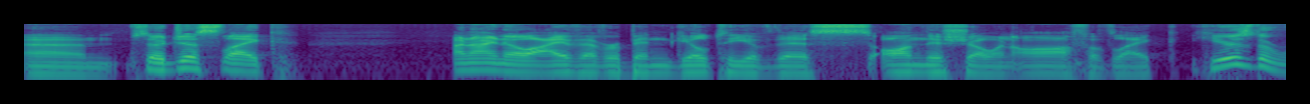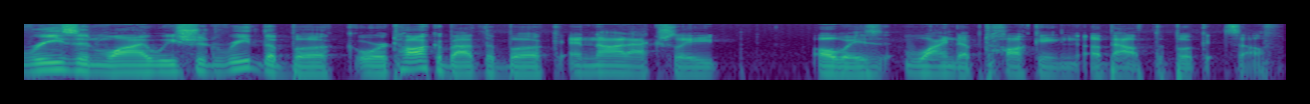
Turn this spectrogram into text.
Um, so just like, and I know I've ever been guilty of this on this show and off of like, here's the reason why we should read the book or talk about the book and not actually always wind up talking about the book itself.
